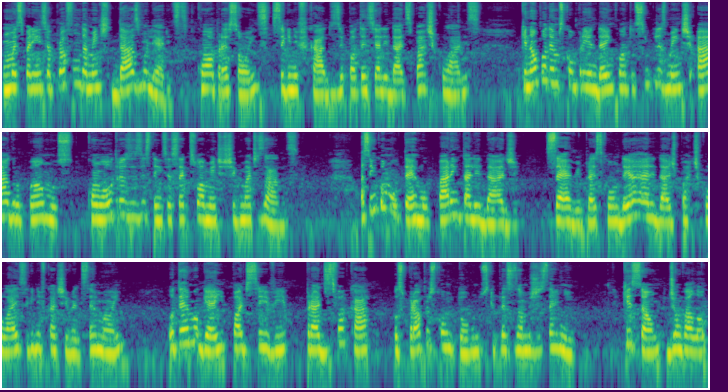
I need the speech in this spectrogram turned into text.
uma experiência profundamente das mulheres, com opressões, significados e potencialidades particulares que não podemos compreender enquanto simplesmente a agrupamos com outras existências sexualmente estigmatizadas. Assim como o termo parentalidade serve para esconder a realidade particular e significativa de ser mãe, o termo gay pode servir para desfocar os próprios contornos que precisamos discernir, que são de um valor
